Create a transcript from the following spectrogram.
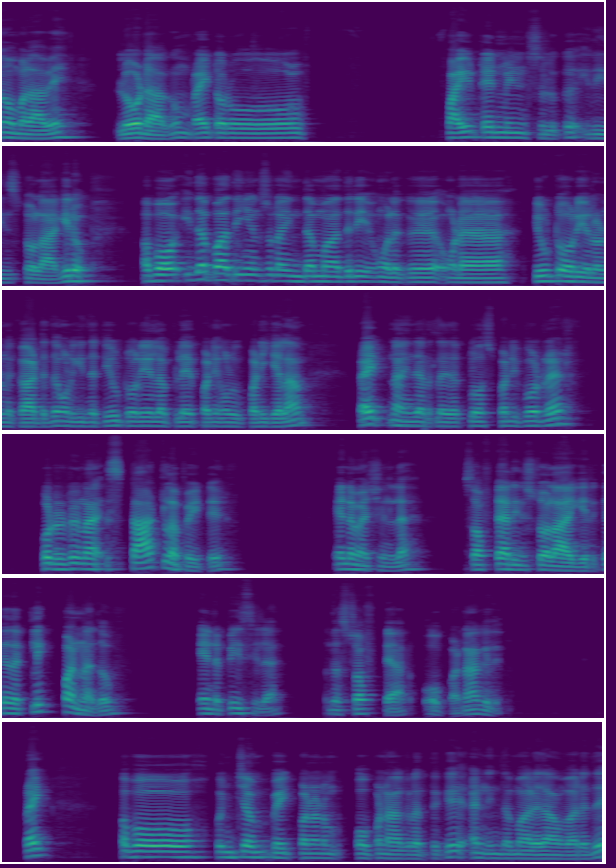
நார்மலாகவே லோட் ஆகும். ரைட். ஒரு ஃபைவ் டென் மினிட்ஸுக்கு இது இன்ஸ்டால் ஆகிரும். அப்போது இதை பார்த்தீங்கன்னு சொன்னால் இந்த மாதிரி உங்களுக்கு உங்களோட டியூட்டோரியல் ஒன்று காட்டுது. உங்களுக்கு இந்த டியூட்டோரியலை ப்ளே பண்ணி உங்களுக்கு படிக்கலாம். ரைட். நான் இந்த இடத்துல இதை க்ளோஸ் பண்ணி போடுறேன். போட்டுட்டு நான் ஸ்டார்ட்டில் போயிட்டு, என்ன மெஷின்ல சாஃப்ட்வேர் இன்ஸ்டால் ஆகியிருக்கு. அதை கிளிக் பண்ணதும், என் பிசியில் அந்த சாஃப்ட்வேர் ஓப்பன் ஆகுது. ரைட். அப்போது கொஞ்சம் வெயிட் பண்ணணும் ஓப்பன் ஆகுறதுக்கு. அண்ட் இந்த மாதிரி தான் வருது.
